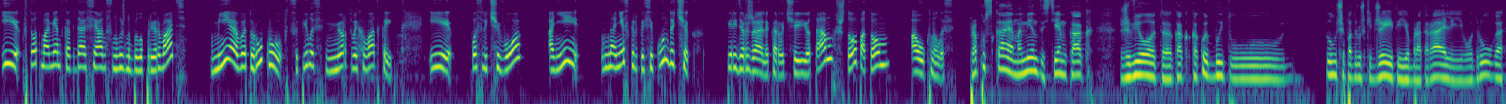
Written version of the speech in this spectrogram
И в тот момент, когда сеанс нужно было прервать, Мия в эту руку вцепилась мертвой хваткой. И после чего они на несколько секундочек передержали, короче, ее там, что потом аукнулось. Пропуская моменты с тем, как живет, э, как, какой быт у лучшей подружки Джейд и ее брата Райли, его друга.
